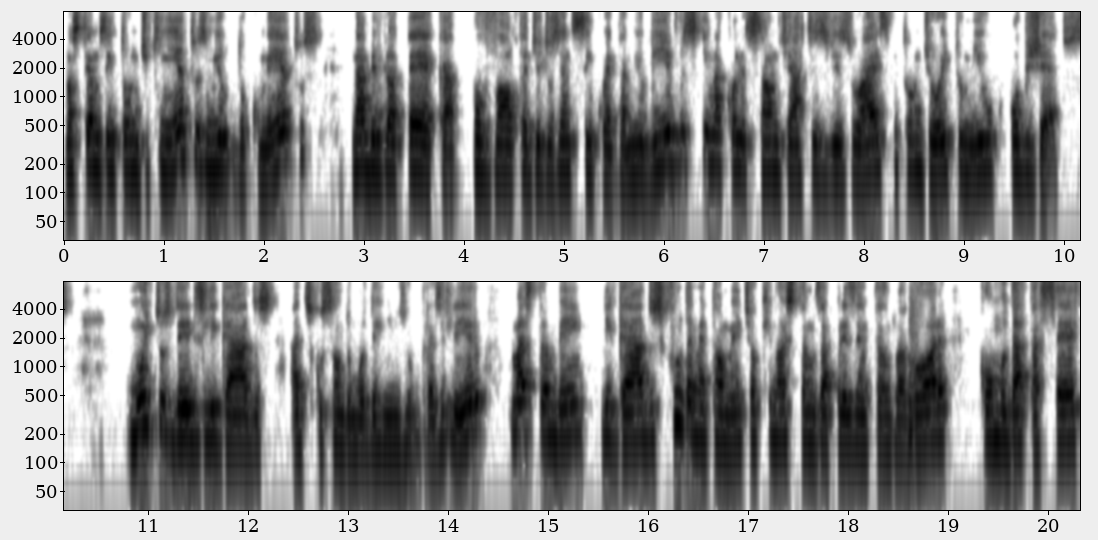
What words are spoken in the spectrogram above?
nós temos em torno de 500 mil documentos, na biblioteca, por volta de 250 mil livros, e na coleção de artes visuais, em torno de 8 mil objetos. Muitos deles ligados à discussão do modernismo brasileiro, mas também ligados fundamentalmente ao que nós estamos apresentando agora como dataset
